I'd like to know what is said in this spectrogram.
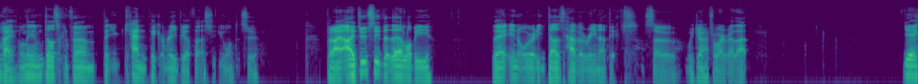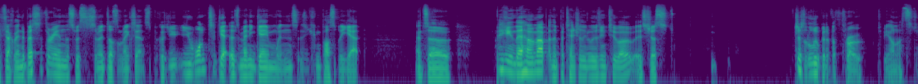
Okay, Liam does confirm that you can pick Arabia first if you wanted to. But I, I do see that their lobby there in already does have Arena picked, so we don't have to worry about that. Yeah, exactly. In the best of three in the Swiss system, it doesn't make sense because you, you want to get as many game wins as you can possibly get. And so picking their home map and then potentially losing 2-0 is just just a little bit of a throw, to be honest.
